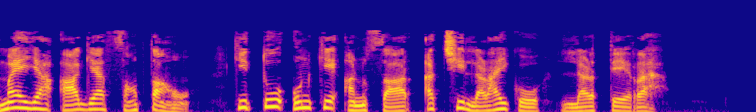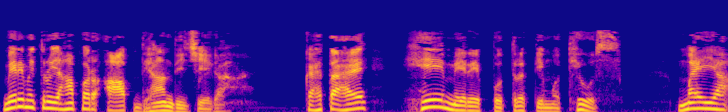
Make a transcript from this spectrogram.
मैं यह आज्ञा सौंपता हूँ कि तू उनके अनुसार अच्छी लड़ाई को लड़ते रह। मेरे मित्रों, यहाँ पर आप ध्यान दीजिएगा। कहता है, हे मेरे पुत्र तिमोथ्यूस, मैं यह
